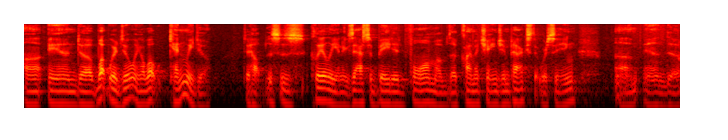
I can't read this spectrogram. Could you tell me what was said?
and uh, what we're doing, or what can we do to help. This is clearly an exacerbated form of the climate change impacts that we're seeing, um, and uh,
